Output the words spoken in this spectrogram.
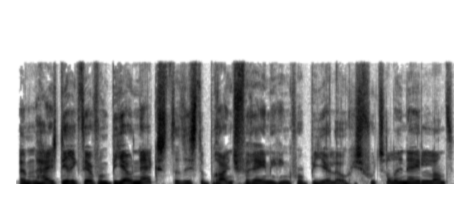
Um, hij is directeur van Bionext, dat is de branchevereniging voor biologisch voedsel in Nederland.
